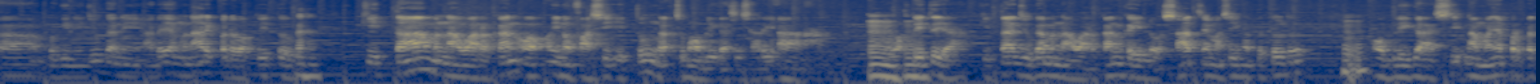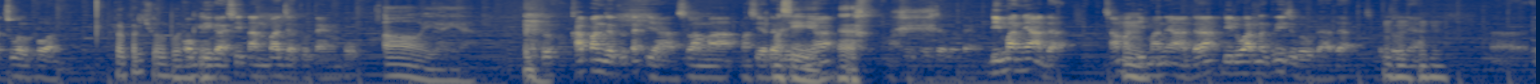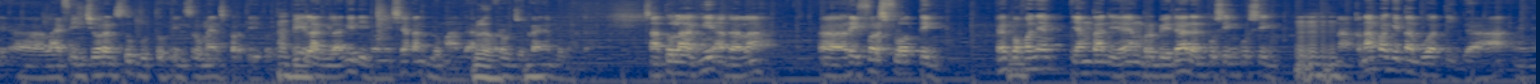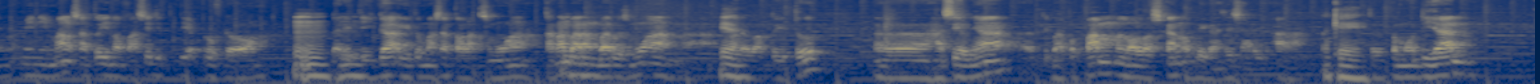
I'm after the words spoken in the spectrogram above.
Eh, begini juga nih, ada yang menarik pada waktu itu. Aha. Kita menawarkan oh, inovasi itu nggak cuma obligasi syariah. Hmm, waktu itu ya, kita juga menawarkan ke Indosat, saya masih ingat betul tuh, Hmm. obligasi namanya perpetual bond, Perpetual bond. obligasi tanpa jatuh tempo. Oh iya iya. Itu kapan jatuh tempo? Ya selama masih ada Masih. dunia, eh, masih jatuh tempo. Demand-nya ada, sama Hmm. demand-nya ada, di luar negeri juga udah ada sebetulnya. mhm, mhm. Eh, eh, life insurance tuh butuh instrumen seperti itu. Tapi lagi-lagi di Indonesia kan belum ada, Belum. rujukannya belum ada. Satu lagi adalah eh, reverse floating. Dan Mhm. pokoknya yang tadi ya, yang berbeda dan pusing-pusing. Mhm, mhm. Nah, kenapa kita buat tiga? Minim- Minimal satu inovasi di, di approve dong. Mhm, Dari mhm. tiga gitu masa tolak semua, karena barang baru semua. Nah, Iya. pada waktu itu eh, hasilnya eh, tiba PAM meloloskan obligasi syariah. Oke. Gitu. Kemudian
